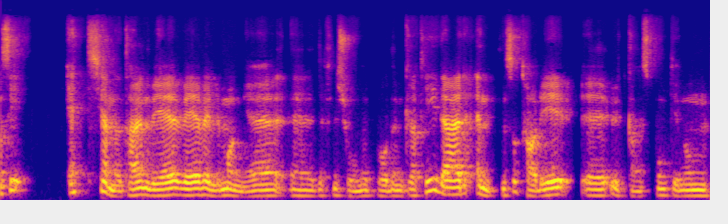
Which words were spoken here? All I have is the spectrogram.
Si, et kjennetegn ved, ved veldig mange eh, definisjoner på demokrati, det er enten så tar de eh, utgangspunkt i noen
